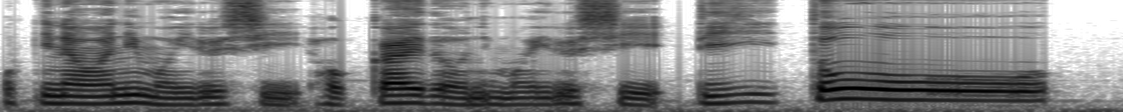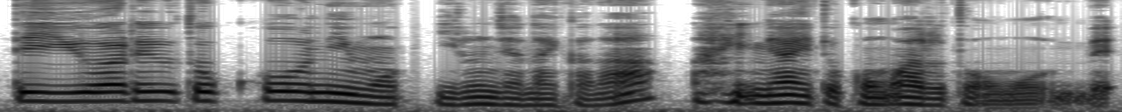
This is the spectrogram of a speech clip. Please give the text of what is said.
沖縄にもいるし、北海道にもいるし、離島って言われるとこにもいるんじゃないかな？いないと困ると思うんで。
